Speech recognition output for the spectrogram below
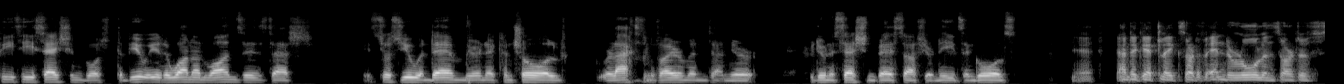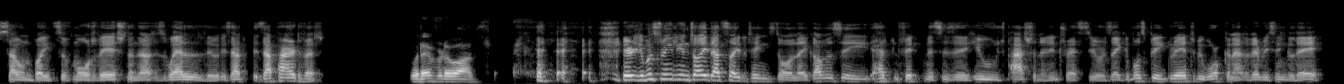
PT session. But the beauty of the one on ones is that it's just you and them. You're in a controlled, relaxed environment, and you're you're doing a session based off your needs and goals. Yeah, and to get like sort of Enda Rowland sort of sound bites of motivation and that as well. Is that is that part of it? Whatever they want. Here, you must really enjoy that side of things, though. Like, obviously, health and fitness is a huge passion and interest of yours. Like, it must be great to be working at it every single day.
